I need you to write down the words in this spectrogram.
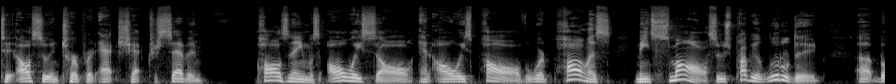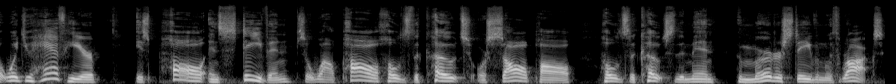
to also interpret Acts chapter 7. Paul's name was always Saul and always Paul. The word Paulus means small, so he was probably a little dude. Uh, but what you have here is Paul and Stephen. So while Paul holds the coats, or Saul Paul holds the coats of the men who murder Stephen with rocks,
